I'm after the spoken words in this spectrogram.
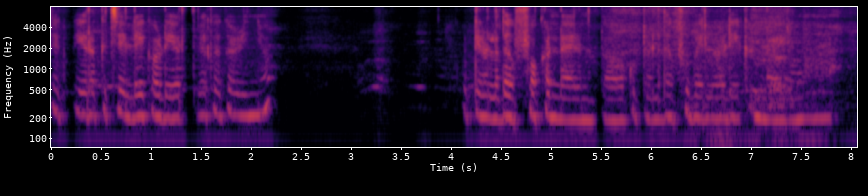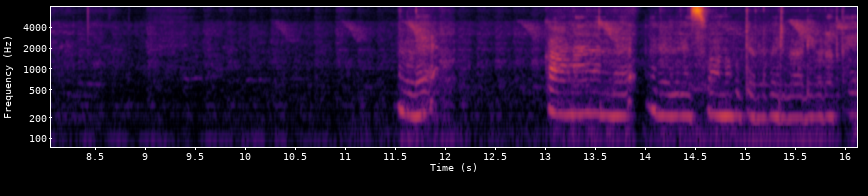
തെക്ബീറൊക്കെ ചെല്ലി കൊടിയുർത്തലൊക്കെ കഴിഞ്ഞു. കുട്ടികളുടെ ദഫൊക്കെ ഉണ്ടായിരുന്നു കേട്ടോ കുട്ടികളുടെ ദഫ് പരിപാടിയൊക്കെ ഉണ്ടായിരുന്നു. നല്ല കാണാൻ നല്ല ഒരു രസമാണ് കുട്ടികളുടെ പരിപാടികളൊക്കെ.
